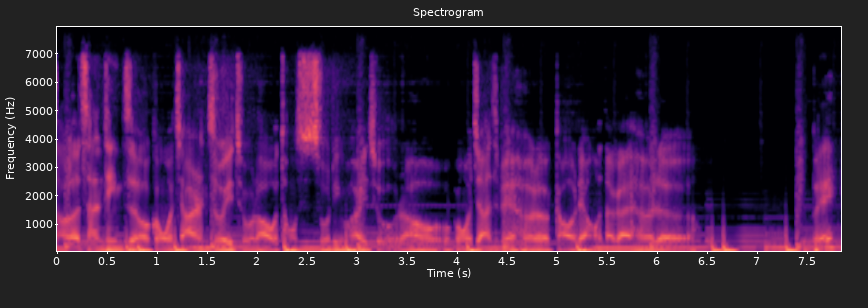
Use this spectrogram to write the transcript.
到了餐厅之后，跟我家人坐一桌，然后我同事坐另外一桌，然后我跟我家人这边喝了高粱，我大概喝了五杯、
